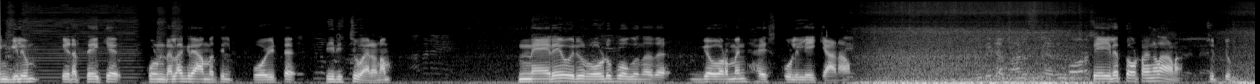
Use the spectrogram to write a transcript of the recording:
എങ്കിലും ഇടത്തേക്ക് കുണ്ടല ഗ്രാമത്തിൽ പോയിട്ട് തിരിച്ചു വരണം. നേരെ ഒരു റോഡ് പോകുന്നത് ഗവൺമെന്റ് ഹൈസ്കൂളിലേക്കാണ്. തേയിലത്തോട്ടങ്ങളാണ് ചുറ്റും.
